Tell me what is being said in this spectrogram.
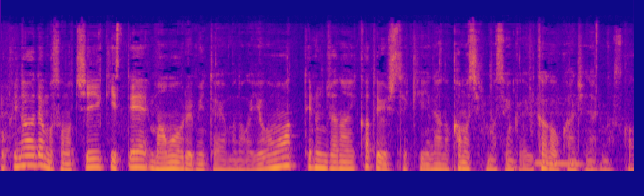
沖縄でもその地域で守るみたいなものが弱まってるんじゃないかという指摘なのかもしれませんけど、いかがお感じになりますか、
